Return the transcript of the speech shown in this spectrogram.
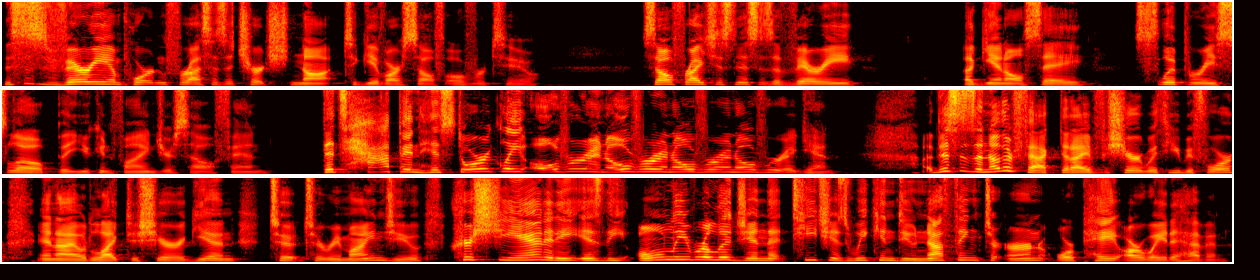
This is very important for us as a church not to give ourselves over to. Self righteousness is a very, again, I'll say, slippery slope that you can find yourself in. That's happened historically over and over and over and over again. This is another fact that I've shared with you before, and I would like to share again to, to remind you. Christianity is the only religion that teaches we can do nothing to earn or pay our way to heaven.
